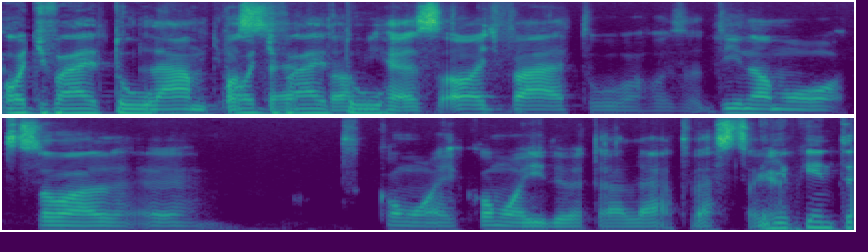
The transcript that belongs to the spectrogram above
agyváltó, lámpaszert, agyváltó. amihez agyváltó, ahhoz a dinamó, szóval komoly, komoly időt el lehet veszteni. Egyébként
